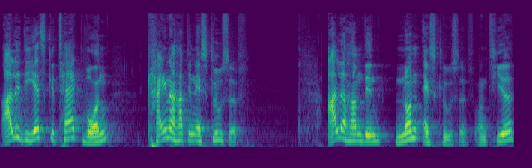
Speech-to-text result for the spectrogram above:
Alle, die jetzt getaggt wurden, keiner hat den Exclusive. Alle haben den Non-Exclusive. Und hier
